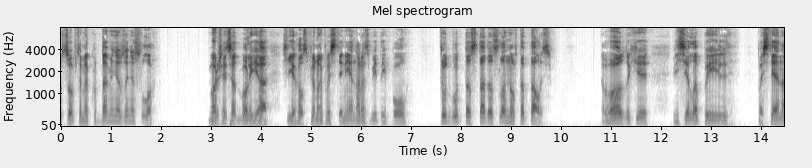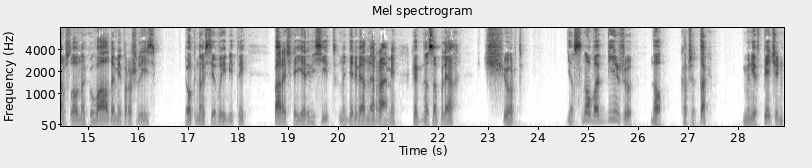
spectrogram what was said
Собственно, куда меня занесло? Морщась от боли, я съехал спиной по стене на разбитый пол. Тут будто стадо слонов топталось. В воздухе висела пыль, по стенам словно кувалдами прошлись, окна все выбиты, парочка еле висит на деревянной раме, как на соплях. Черт! Я снова вижу! Но как же так? Мне в печень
